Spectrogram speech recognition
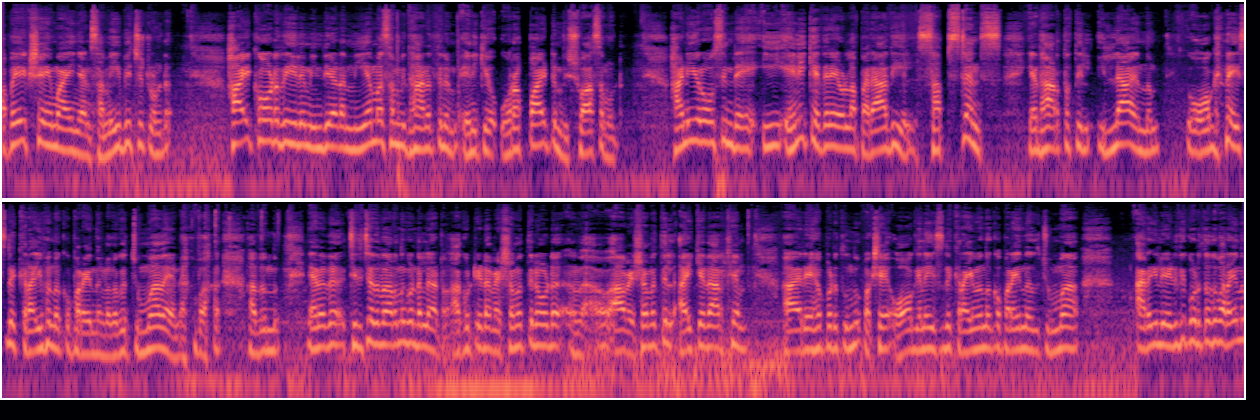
അപേക്ഷയുമായി ഞാൻ സമീപിച്ചിട്ടുണ്ട്. ഹൈക്കോടതിയിലും ഇന്ത്യയുടെ നിയമ സംവിധാനത്തിലും എനിക്ക് ഉറപ്പായിട്ടും വിശ്വാസമുണ്ട്. ഹണി റോസിന്റെ ഈ എനിക്കെതിരെയുള്ള പരാതിയിൽ സബ്സ്റ്റൻസ് യഥാർത്ഥത്തിൽ ഇല്ല എന്നും ഓർഗനൈസ്ഡ് ക്രൈം എന്നൊക്കെ പറയുന്നുണ്ട്. അതൊക്കെ ചുമ്മാതെയാണ്. അപ്പോൾ അതൊന്നും ഞാനത് ചിരിച്ചത് പറഞ്ഞുകൊണ്ടല്ല കൊണ്ടല്ല കേട്ടോ. ആ കുട്ടിയുടെ വിഷമത്തിനോട് ആ വിഷമത്തിൽ ഐക്യദാർഢ്യം രേഖപ്പെടുത്തുന്നു. പക്ഷേ ഓർഗനൈസ്ഡ് ക്രൈം എന്നൊക്കെ പറയുന്നത് ചുമ്മാ ആരെങ്കിലും എഴുതി കൊടുത്തത് പറയുന്ന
